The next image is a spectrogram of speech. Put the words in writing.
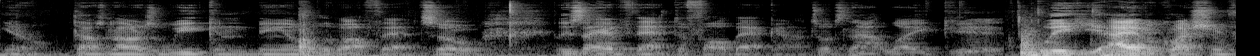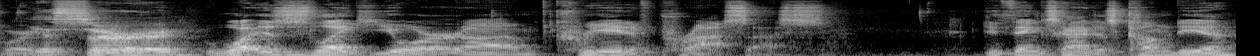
you know, thousand dollars a week and being able to live off that. So at least I have that to fall back on. So it's not like leaky. I have a question for you. Yes, sir. What is like your um, creative process? Do things kind of just come to you,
